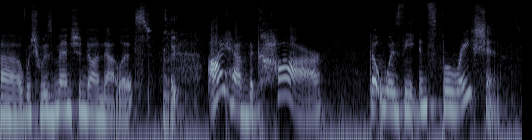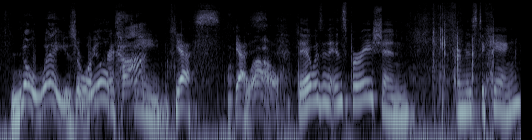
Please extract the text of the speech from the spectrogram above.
uh, which was mentioned on that list, Right. I have the car that was the inspiration No way. Is a real car? Christine. Yes, yes. Wow. There was an inspiration for Mr. King.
